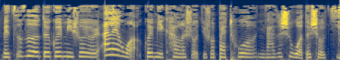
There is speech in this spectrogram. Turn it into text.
美滋滋的对闺蜜说：“有人暗恋我。”闺蜜看了手机说：“拜托，你拿的是我的手机。”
